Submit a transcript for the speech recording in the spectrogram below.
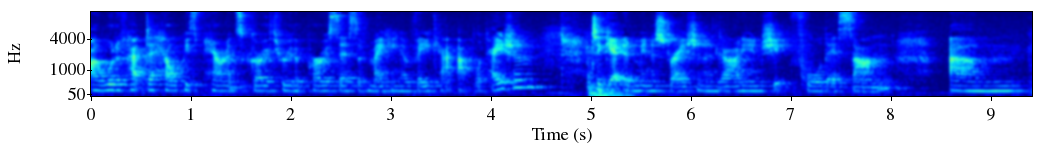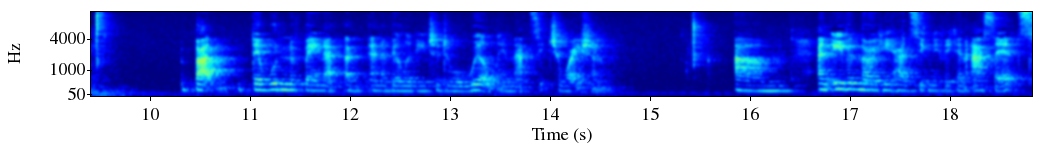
I would have had to help his parents go through the process of making a VCAT application to get administration and guardianship for their son. Um, but there wouldn't have been a, a, an ability to do a will in that situation. Um, and even though he had significant assets,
